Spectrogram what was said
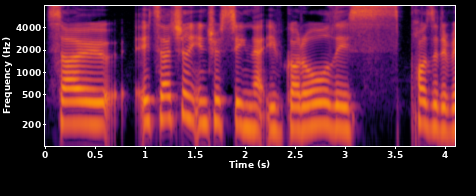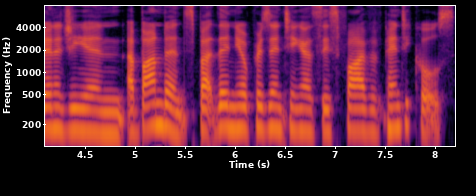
So it's actually interesting that you've got all this positive energy and abundance, but then you're presenting as this Five of Pentacles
